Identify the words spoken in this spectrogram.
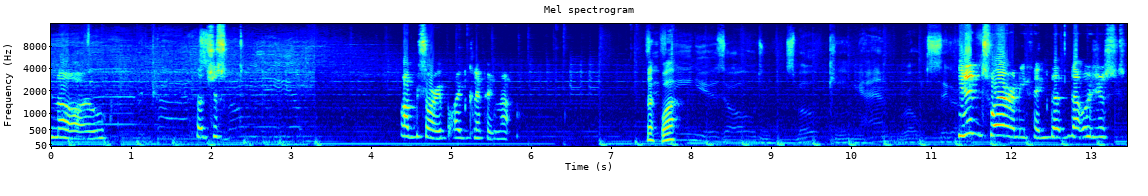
God, no. That's just. I'm sorry, but I'm clipping that. Uh, what? You didn't swear anything. That that was just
